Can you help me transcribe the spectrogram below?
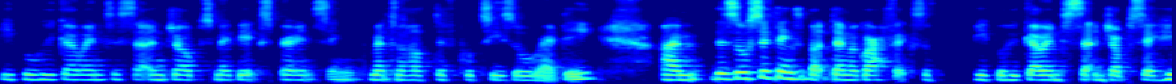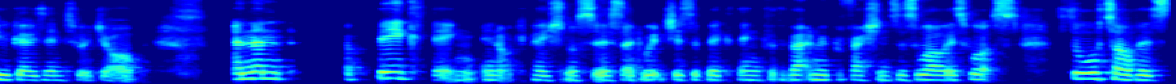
people who go into certain jobs may be experiencing mental health difficulties already. Um, there's also things about demographics of people who go into certain jobs so who goes into a job. And then a big thing in occupational suicide, which is a big thing for the veterinary professions as well, is what's thought of as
